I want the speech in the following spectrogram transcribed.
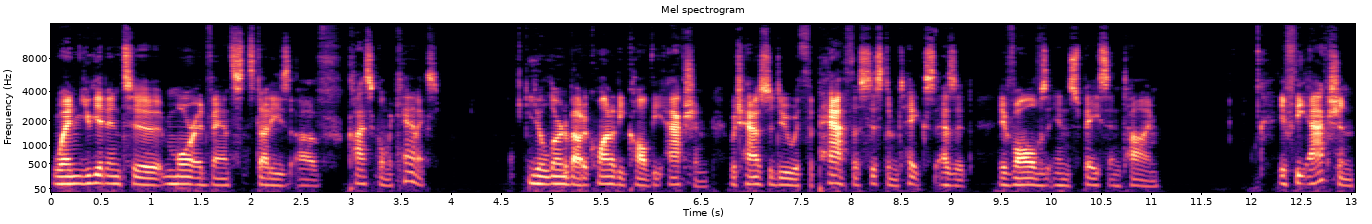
when you get into more advanced studies of classical mechanics, you'll learn about a quantity called the action, which has to do with the path a system takes as it evolves in space and time. If the action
